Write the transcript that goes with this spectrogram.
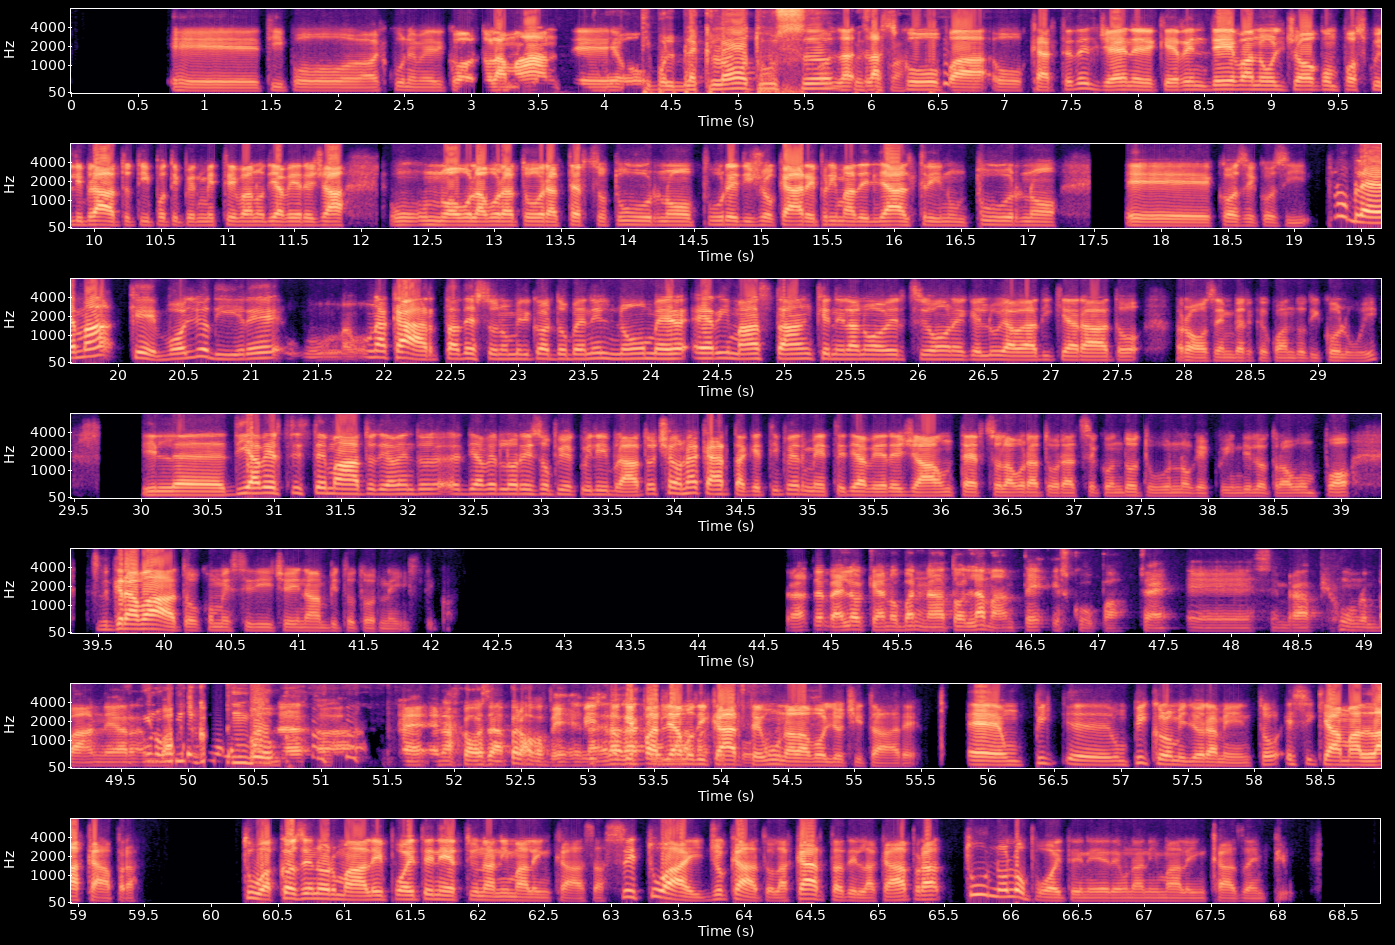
E tipo alcune mi ricordo l'amante o tipo il Black Lotus, la, la scopa o carte del genere che rendevano il gioco un po' squilibrato, tipo ti permettevano di avere già un, un nuovo lavoratore al terzo turno oppure di giocare prima degli altri in un turno e cose così. Problema che voglio dire, una, una carta, adesso non mi ricordo bene il nome, è rimasta anche nella nuova versione che lui aveva dichiarato Rosenberg quando dico lui. Il, eh, di aver sistemato, di, avendo- di averlo reso più equilibrato. C'è una carta che ti permette di avere già un terzo lavoratore al secondo turno, che quindi lo trovo un po' sgravato, come si dice in ambito torneistico. Tra l'altro è bello che hanno bannato l'amante e scopa, cioè eh, sembra più un banner, un una combo. eh, è una cosa, però vabbè. Visto era che parliamo di carte, una una la voglio citare. È un, pic- eh, un piccolo miglioramento e si chiama la capra. Tu a cose normali puoi tenerti un animale in casa. Se tu hai giocato la carta della capra, tu non lo puoi tenere un animale in casa in più.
